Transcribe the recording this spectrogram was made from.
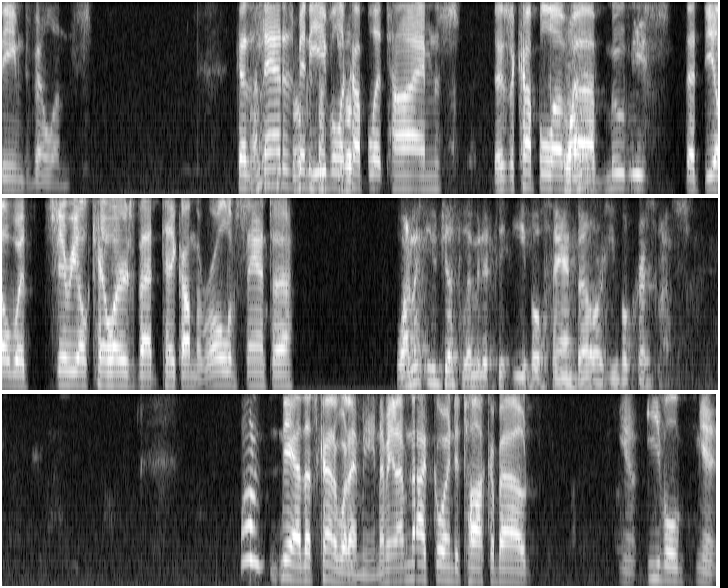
themed villains? Because Santa's been evil a couple of times. There's a couple of uh, movies that deal with serial killers that take on the role of Santa. Why don't you just limit it to Evil Santa or Evil Christmas? Well, yeah, that's kind of what I mean. I mean, I'm not going to talk about you know evil you know,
